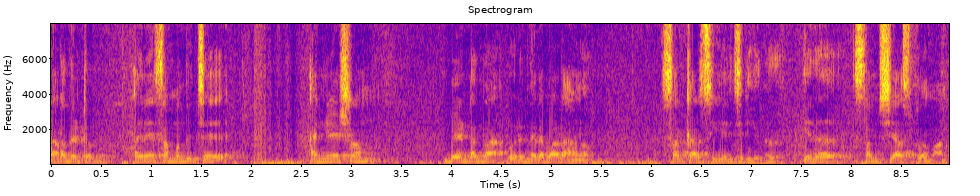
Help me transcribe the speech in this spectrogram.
നടന്നിട്ടും അതിനെ സംബന്ധിച്ച് അന്വേഷണം വേണ്ടെന്ന ഒരു നിലപാടാണ് സർക്കാർ സ്വീകരിച്ചിരിക്കുന്നത്. ഇത് സംശയാസ്പദമാണ്.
